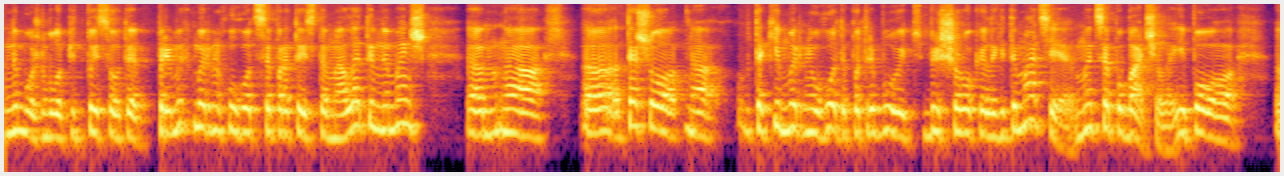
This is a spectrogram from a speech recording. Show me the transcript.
не можна було підписувати прямих мирних угод з сепаратистами, але тим не менш. е, е, е, Те, що е, такі мирні угоди потребують більш широкої легітимації, ми це побачили і по е,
